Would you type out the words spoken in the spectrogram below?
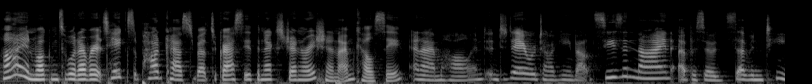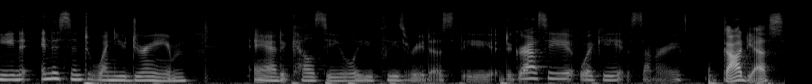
Hi, and welcome to Whatever It Takes, a podcast about Degrassi the Next Generation. I'm Kelsey. And I'm Holland, and today we're talking about season 9, episode 17 Innocent When You Dream. And Kelsey, will you please read us the Degrassi Wiki summary? God, yes.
